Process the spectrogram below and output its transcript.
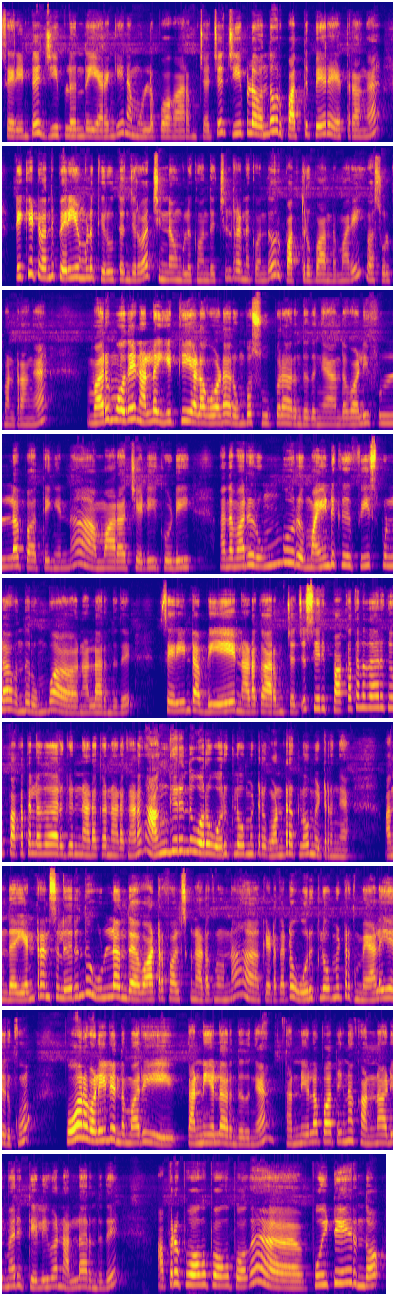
சரின்ட்டு ஜீப்லேருந்து இறங்கி நம்ம உள்ளே போக ஆரம்பித்தாச்சு ஜீப்பில் வந்து ஒரு பத்து பேர் ஏற்றுறாங்க டிக்கெட் வந்து பெரியவங்களுக்கு இருபத்தஞ்சி ரூபா சின்னவங்களுக்கு வந்து சில்ட்ரனுக்கு வந்து ஒரு பத்து ரூபா அந்த மாதிரி வசூல் பண்ணுறாங்க வரும்போதே நல்ல இயற்கை அழகோட ரொம்ப சூப்பராக இருந்ததுங்க. அந்த வழி ஃபுல்லாக பார்த்திங்கன்னா மரம் செடி கொடி அந்த மாதிரி ரொம்ப ஒரு மைண்டுக்கு பீஸ்ஃபுல்லாக வந்து ரொம்ப நல்லா இருந்தது. சரின்ட்டு அப்படியே நடக்க ஆரம்பிச்சாச்சு. சரி பக்கத்தில் தான் இருக்குது பக்கத்தில் தான் இருக்குதுன்னு நடக்க நடக்க நடக்க அங்கேருந்து ஒரு ஒரு கிலோமீட்டர் ஒன்றரை கிலோமீட்டருங்க. அந்த என்ட்ரன்ஸ்லேருந்து உள்ளே அந்த வாட்டர் ஃபால்ஸ்க்கு நடக்கணுன்னா கிட்டத்தட்ட ஒரு கிலோமீட்டருக்கு மேலேயே இருக்கும். போகிற வழியில் இந்த மாதிரி தண்ணியெல்லாம் இருந்ததுங்க. தண்ணியெல்லாம் பார்த்திங்கன்னா கண்ணாடி மாதிரி தெளிவாக நல்லா இருந்தது. அப்புறம் போக போக போக போயிட்டே இருந்தோம்.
